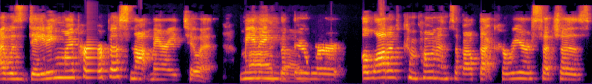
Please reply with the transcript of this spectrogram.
i was dating my purpose not married to it. Meaning okay. that there were a lot of components about that career such as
